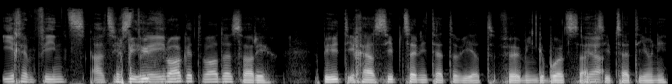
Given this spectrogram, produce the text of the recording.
Ich empfinde es als Ich bin heute extrem. gefragt worden, sorry. Ich bin heute, ich habe 17 tätowiert für meinen Geburtstag, Ja. 17. Juni.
